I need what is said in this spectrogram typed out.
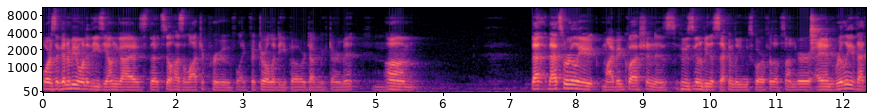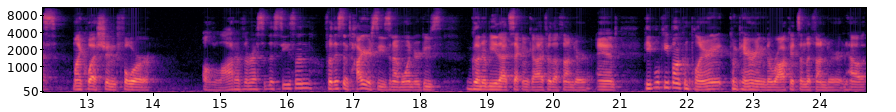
or is it going to be one of these young guys that still has a lot to prove, like Victor Oladipo or Doug McDermott? Um, that that's really my big question: is who's going to be the second leading scorer for the Thunder? And really, that's my question for a lot of the rest of the season. For this entire season, I've wondered who's going to be that second guy for the Thunder. And people keep on comparing comparing the Rockets and the Thunder and how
